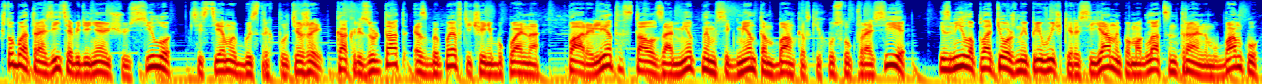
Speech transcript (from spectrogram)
чтобы отразить объединяющую силу системы быстрых платежей. Как результат, СБП в течение буквально пары лет стал заметным сегментом банковских услуг в России, изменила платежные привычки россиян и помогла Центральному банку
